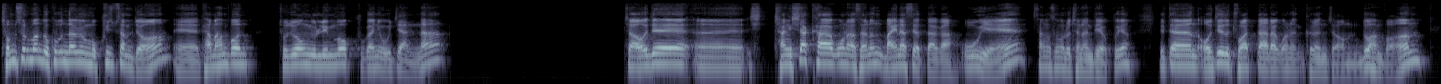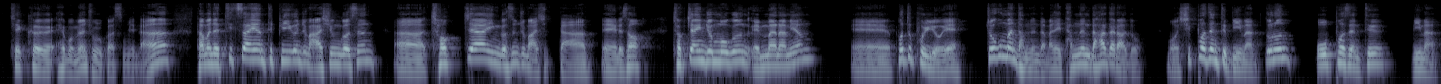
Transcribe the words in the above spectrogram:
점수로만 놓고 본다면 뭐 93점. 예, 다만 한번 조정 눌림목 구간이 오지 않나? 자, 어제 장 시작하고 나서는 마이너스였다가 오후에 상승으로 전환되었고요. 일단 어제도 좋았다라고 하는 그런 점도 한번 체크해 보면 좋을 것 같습니다. 다만 이제 티사이언티픽은 좀 아쉬운 것은 아, 적자인 것은 좀 아쉽다. 네, 그래서 적자인 종목은 웬만하면 에, 포트폴리오에 조금만 담는다. 만약에 담는다 하더라도 뭐 10% 미만 또는 5% 미만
